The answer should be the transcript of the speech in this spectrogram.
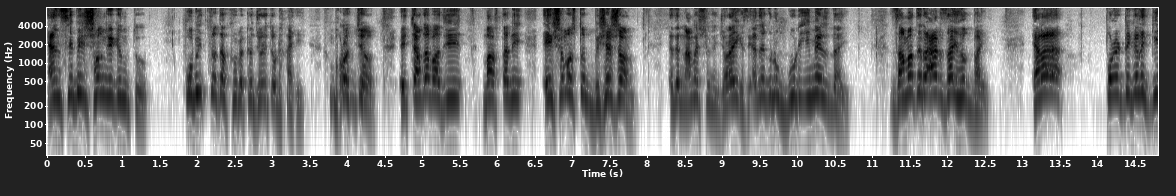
এনসিপির সঙ্গে কিন্তু পবিত্রতা খুব একটা জড়িত নাই। বরঞ্চ এই চাঁদাবাজি, মাস্তানি এই সমস্ত বিশেষণ এদের নামের সঙ্গে জড়াই গেছে। এদের কোনো গুড ইমেজ নাই। জামাতের আর যাই হোক ভাই, এরা পলিটিক্যালি কি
